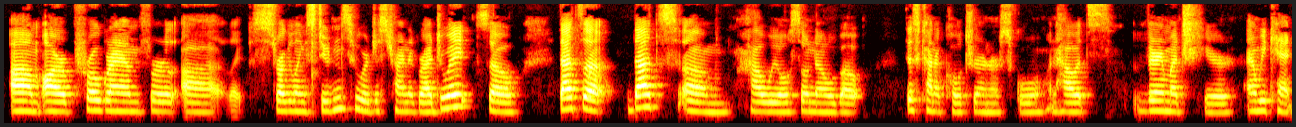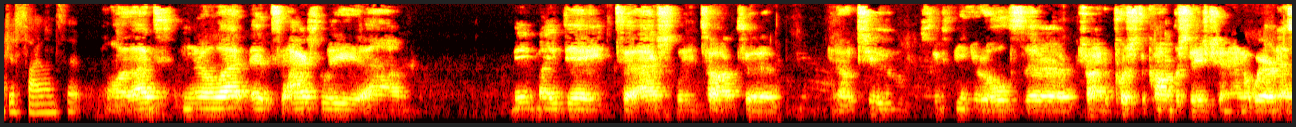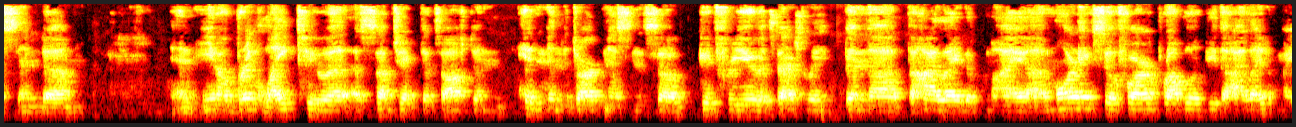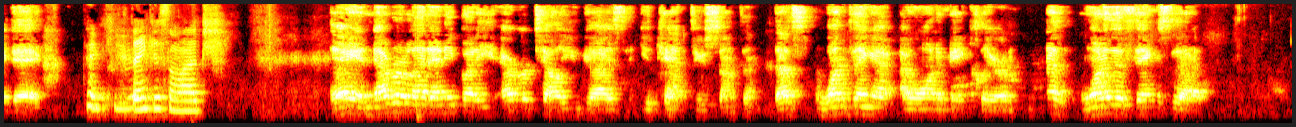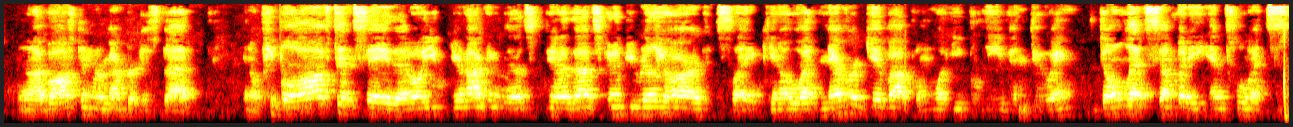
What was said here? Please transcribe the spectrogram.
um, our program for uh, like struggling students who are just trying to graduate. So that's a that's um, how we also know about this kind of culture in our school and how it's very much here, and we can't just silence it. Well, that's you know what it's actually um, made my day to actually talk to you know two 16 year olds that are trying to push the conversation and awareness and um, and you know bring light to a, a, subject that's often hidden in the darkness. And so good for you. It's actually been uh, the highlight of my uh, morning so far. And probably be the highlight of my day. Thank you. Thank you so much. Hey and never let anybody ever tell you guys that you can't do something. That's one thing i, I want to make clear. One of the things that you know, I've often remembered is that you know, people often say that, oh, you, you're not going to, that's, you know, that's going to be really hard. It's like, you know what, never give up on what you believe in doing. Don't let somebody influence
